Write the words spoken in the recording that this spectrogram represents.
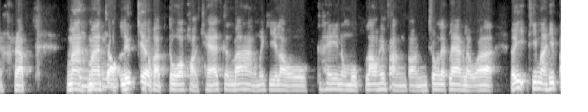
นะครับ มาจริงๆมาเจาะลึกเกี่ยวกับตัวพอดแคสต์กันบ้าง เมื่อกี้เราให้น้องมุกเล่าให้ฟังตอนช่วงแรก ๆ แล้วว่าเฮ้ยที่มาที่ไป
